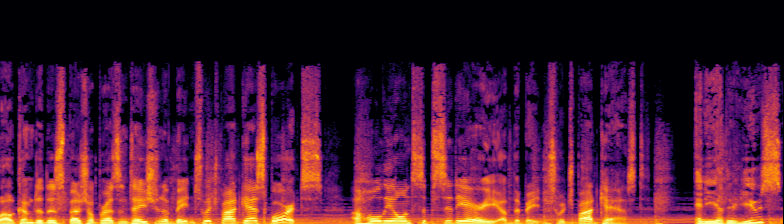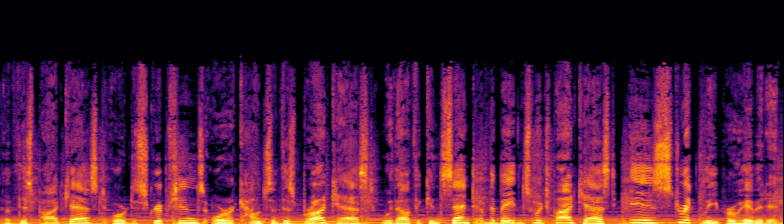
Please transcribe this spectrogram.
Welcome to this special presentation of Bait and Switch Podcast Sports, a wholly owned subsidiary of the Bait and Switch Podcast. Any other use of this podcast or descriptions or accounts of this broadcast without the consent of the Bait and Switch Podcast is strictly prohibited.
